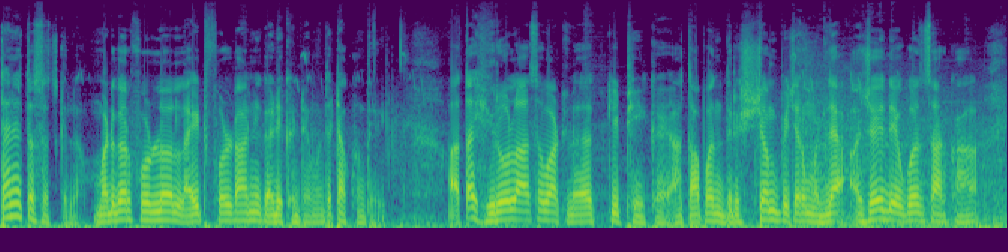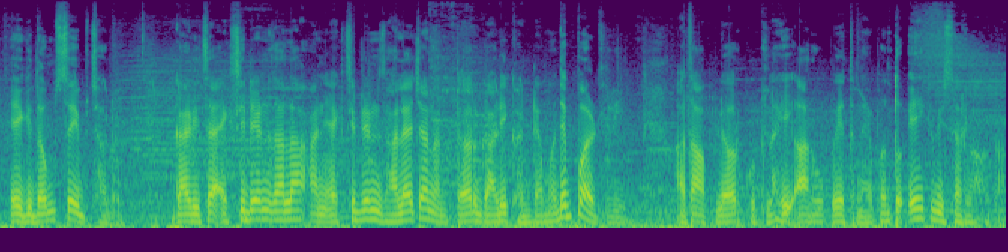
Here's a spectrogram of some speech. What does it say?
त्याने तसंच केलं. मडगर फोडलं लाइट फोडलं आणि गाडी खड्ड्यामध्ये टाकून दिली. आता हिरोला असं वाटलं की ठीक आहे आता आपण दृश्यम पिक्चरमधल्या अजय देवगणसारखा एकदम सेफ झालो. गाडीचा ॲक्सिडेंट झाला आणि ॲक्सिडेंट झाल्याच्यानंतर गाडी खड्ड्यामध्ये पडली. आता आपल्यावर कुठलाही आरोप येत नाही पण तो एक विसरला होता.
